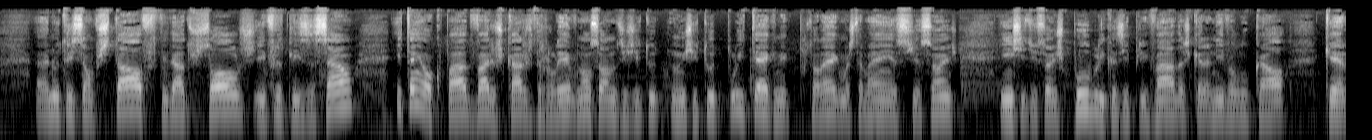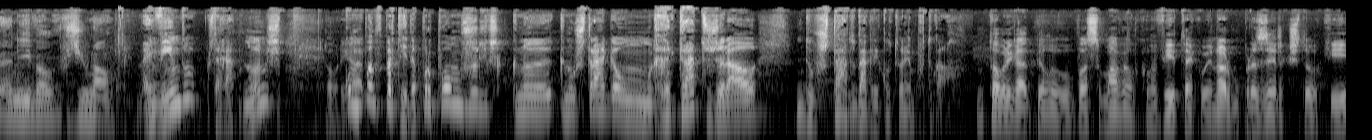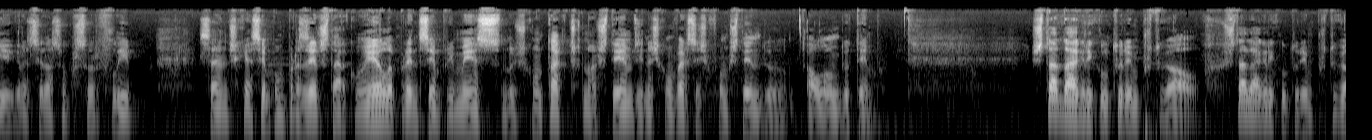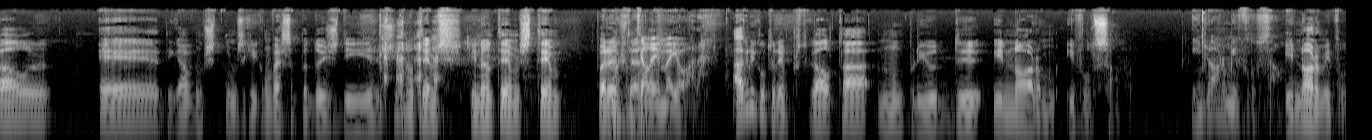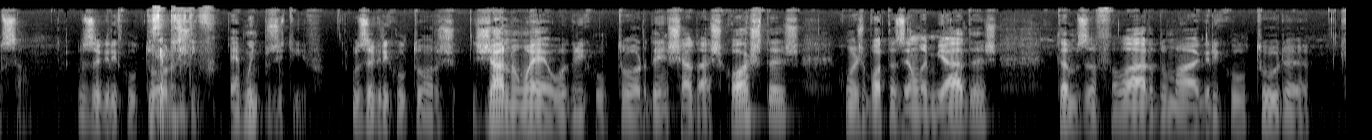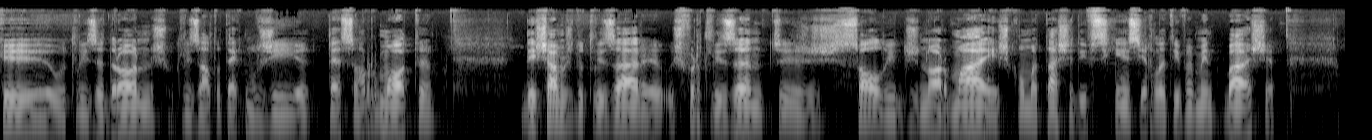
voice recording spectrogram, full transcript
nutrição vegetal, fertilidade dos solos e fertilização e tem ocupado vários cargos de relevo, não só no Instituto, no Instituto Politécnico de Porto Alegre, mas também em associações e instituições públicas e privadas, quer a nível local, quer a nível regional. Bem-vindo, José Rato Nunes. Como ponto de partida, propomos-lhes que, que nos traga um retrato geral do estado da agricultura em Portugal. Muito obrigado pelo vosso amável convite. É com enorme prazer que estou aqui. Agradecer ao seu professor Felipe Santos, que é sempre um prazer estar com ele. Aprendo sempre imenso nos contactos que nós temos e nas conversas que fomos tendo ao longo do tempo. Estado da agricultura em Portugal. O estado da agricultura em Portugal é, digamos, temos aqui conversa para dois dias e não temos, e não temos tempo para Mas tanto. ela é meia hora. A agricultura em Portugal está num período de enorme evolução. Enorme evolução. Enorme evolução. Os agricultores. Isso é positivo. É muito positivo. Os agricultores já não é o agricultor de enxada às costas, com as botas enlameadas. Estamos a falar de uma agricultura que utiliza drones, utiliza alta tecnologia, detecção remota, deixámos de utilizar eh, os fertilizantes sólidos normais com uma taxa de eficiência relativamente baixa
